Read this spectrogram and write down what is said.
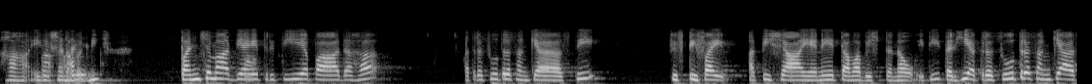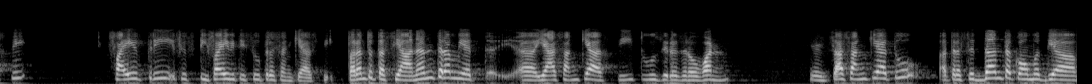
हा हा एकक्षणं भगिनि। पञ्चमाध्याये तृतीयपादः अत्र सूत्रसङ्ख्या अस्ति फिफ्टि फैव् अतिशायने तमभिष्टनौ इति। तर्हि अत्र सूत्रसङ्ख्या अस्ति फैव् त्री फिफ्टि फैव् इति सूत्रसङ्ख्या अस्ति। परन्तु तस्य अनन्तरं यत् या सङ्ख्या अस्ति टु ज़ीरो ज़ीरो वन् सा सङ्ख्या तु अत्र सिद्धान्तकौमुद्यां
